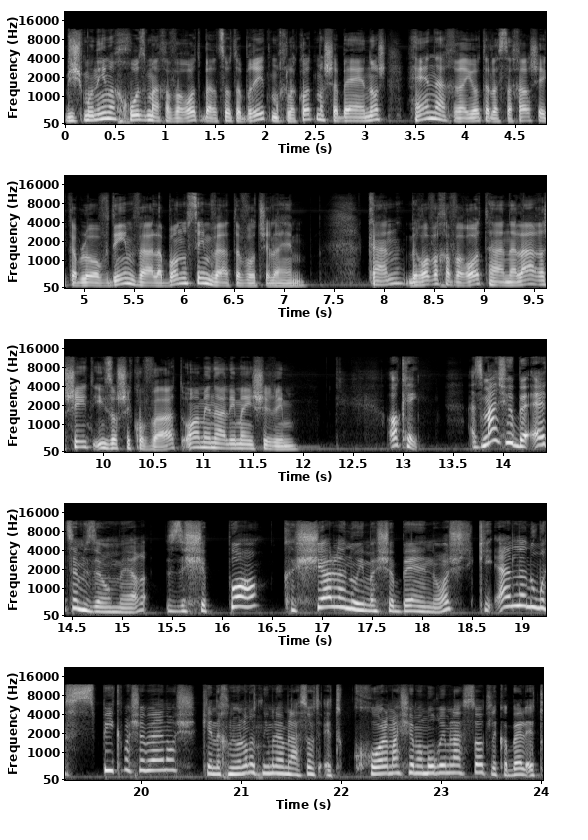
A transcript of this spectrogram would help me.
ב-80% מהחברות בארצות הברית, מחלקות משאבי האנוש הן האחראיות על השכר שיקבלו עובדים ועל הבונוסים וההטבות שלהם. כאן, ברוב החברות, ההנהלה הראשית היא זו שקובעת, או המנהלים הישירים. אוקיי, אז מה שבעצם זה אומר, זה שפה קשה לנו עם משאבי אנוש, כי אין לנו מספיק משאבי אנוש, כי אנחנו לא נותנים להם לעשות את כל מה שהם אמורים לעשות, לקבל את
